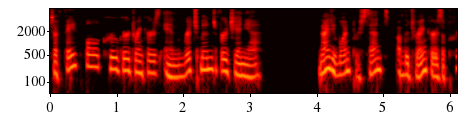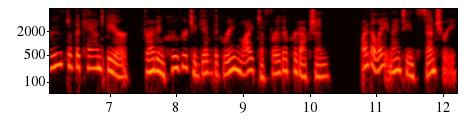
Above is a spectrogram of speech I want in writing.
to faithful Krueger drinkers in Richmond, Virginia. 91% of the drinkers approved of the canned beer, driving Krueger to give the green light to further production. By the late 19th century,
